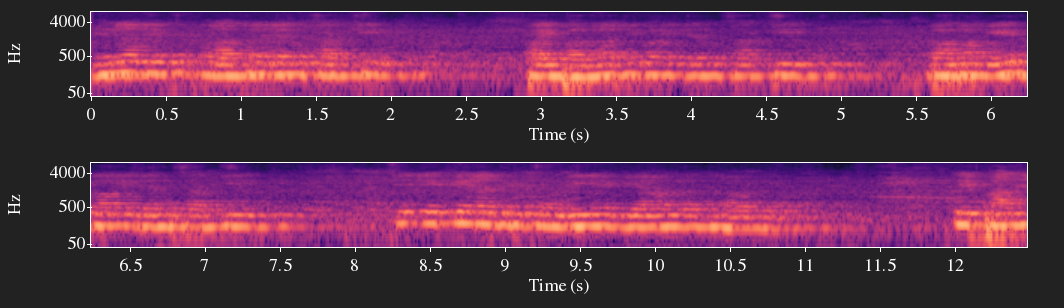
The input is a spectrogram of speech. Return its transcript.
ਜਿਨ੍ਹਾਂ ਦੇ ਇੱਕ ਪੁਰਾਤਨ ਜਨਮ ਸਾਖੀ ਭਾਈ ਬਾਲਾ ਜੀ ਵਾਲੀ ਜਨਮ ਸਾਖੀ ਬਾਬਾ ਮੀਰ ਵਾਲੀ ਜਨਮ ਸਾਖੀ ਤੇ ਇੱਕ ਇਹਨਾਂ ਦੇ ਵਿੱਚ ਹੈ, ਗਿਆਨ ਰਤਨਾਵ ਦੀ ਇਹ ਪੰਜ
